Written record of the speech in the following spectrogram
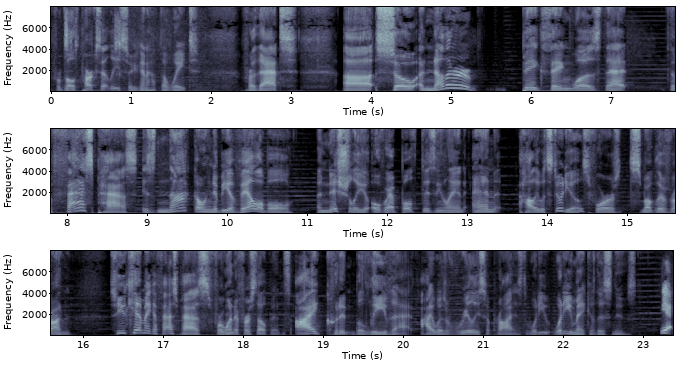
for both parks at least, so you're gonna have to wait for that. Uh, so another big thing was that the Fast Pass is not going to be available initially over at both Disneyland and Hollywood Studios for Smuggler's Run. So you can't make a Fast Pass for when it first opens. I couldn't believe that. I was really surprised. What do you What do you make of this news? Yeah.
